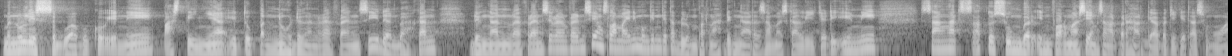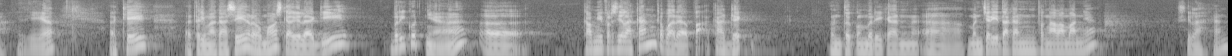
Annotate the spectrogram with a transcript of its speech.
menulis sebuah buku ini, pastinya itu penuh dengan referensi dan bahkan dengan referensi-referensi yang selama ini mungkin kita belum pernah dengar sama sekali. Jadi ini sangat satu sumber sumber informasi yang sangat berharga bagi kita semua, gitu ya. Oke, okay, terima kasih Romo sekali lagi. Berikutnya uh, kami persilahkan kepada Pak Kadek untuk memberikan uh, menceritakan pengalamannya. Silahkan.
